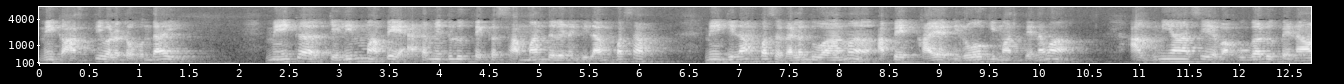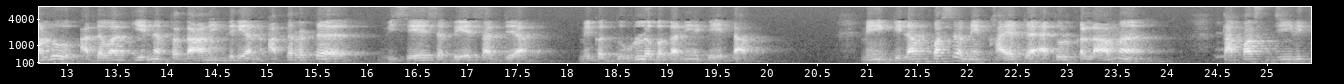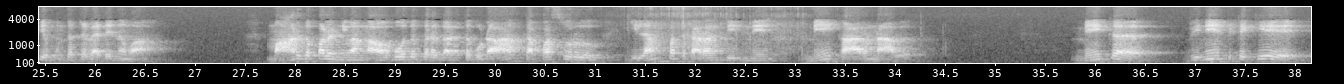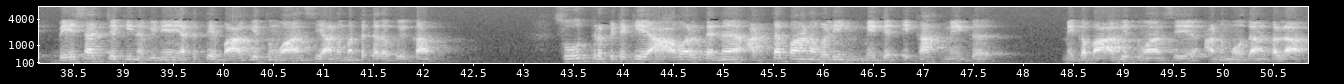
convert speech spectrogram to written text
මේක අස්ථි වලට හොඳයි. මේක කෙලින්ම අපේ ඇටමෙදුළුත් එක්ක සම්බන්ධ වෙන ගිලම්පසක්. මේ ගිලම්පස වැළඳුවාම අපේ කය නිරෝගිමත් වෙනවා. අග්නියාසයේ වකුගඩු පෙනාලු අදවත් කියන ප්‍රධාන ඉන්ද්‍රියන් අතරට විශේෂ බේසජ්ජයක්. මේක දුර්ලභ ගණයේ බෙහෙතක්. මේ ගිලම්පස මේ කයට ඇතුල් කළාම තපස් ජීවිතය හොඳට වැඩෙනවා. මාර්ගඵල නිවන් අවබෝධ කරගත්ත ගොඩාක් තපස්වරු ගිලම්පසට අරන් තින්නේ මේ කාරණාව. මේක විනය පිටකයේ බේසජ්‍ය කියන විනය යටතේ භාග්‍යතුන් වහන්සේ අනුමත කරපු එකක්. සූත්‍ර පිටකයේ ආවල් දැන අට්ඨපාන වලින් මේක එකක් මේක. මේක භාග්‍යතුන් වහන්සේ අනුමෝදන් කළා.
